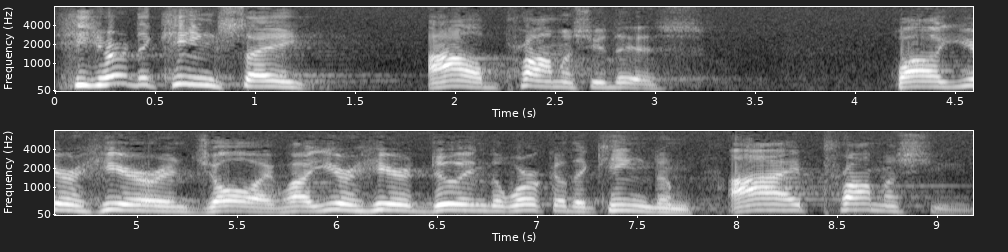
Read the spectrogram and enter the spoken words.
He heard the king say, I'll promise you this. While you're here in joy, while you're here doing the work of the kingdom, I promise you,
